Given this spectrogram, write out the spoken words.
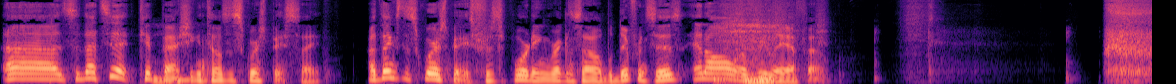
Uh, so that's it. Kitbash. Mm-hmm. You can tell it's a Squarespace site. Our thanks to Squarespace for supporting reconcilable differences and all of Relay FM.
